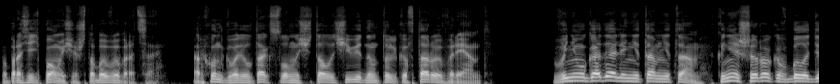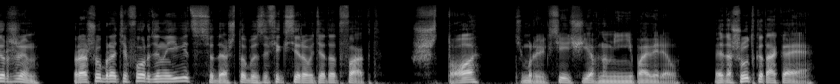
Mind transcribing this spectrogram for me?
попросить помощи, чтобы выбраться?» Архонт говорил так, словно считал очевидным только второй вариант. «Вы не угадали ни там, ни там. Князь Широков был одержим. Прошу братьев Ордена явиться сюда, чтобы зафиксировать этот факт». «Что?» — Тимур Алексеевич явно мне не поверил. «Это шутка такая?»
